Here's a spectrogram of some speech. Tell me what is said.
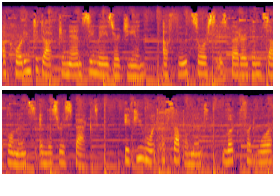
According to Dr. Nancy Mazurjian, a food source is better than supplements in this respect. If you want a supplement, look for dwarf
